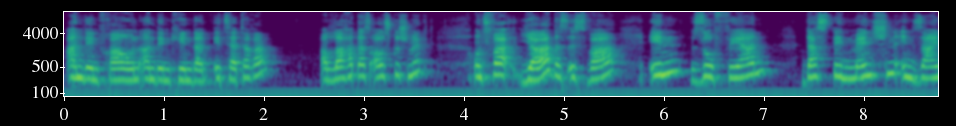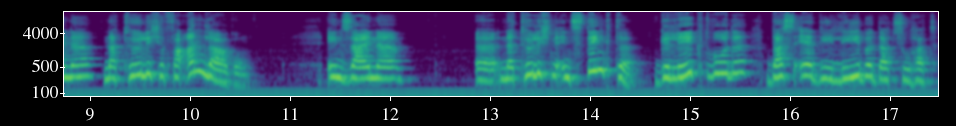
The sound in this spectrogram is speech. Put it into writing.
an den Frauen, an den Kindern etc. Allah hat das ausgeschmückt. Und zwar, ja, das ist wahr, insofern, dass den Menschen in seine natürliche Veranlagung, in seine äh, natürlichen Instinkte gelegt wurde, dass er die Liebe dazu hat.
